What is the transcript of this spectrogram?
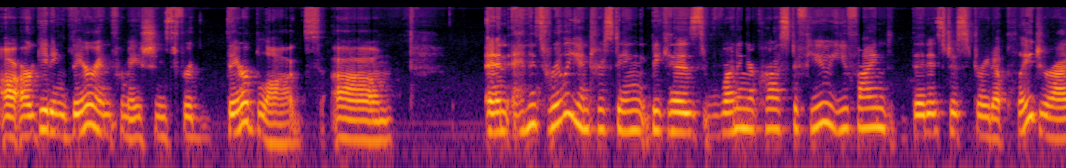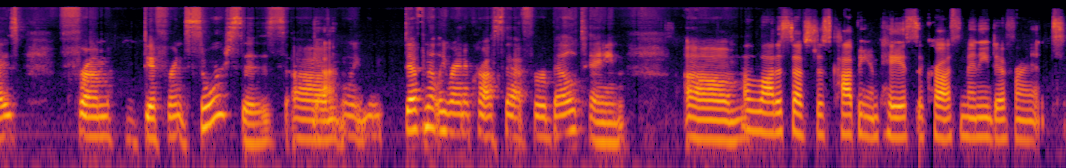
are, are getting their informations for their blogs um, and and it's really interesting because running across a few you find that it's just straight up plagiarized from different sources um, Yeah. we, we definitely ran across that for beltane um, a lot of stuff's just copy and paste across many different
